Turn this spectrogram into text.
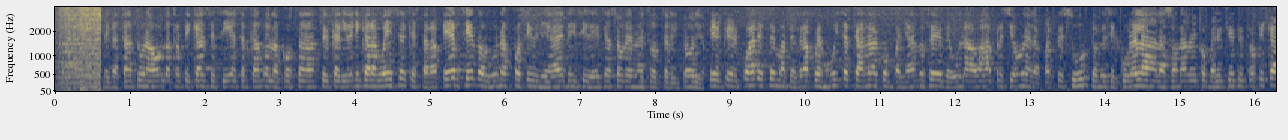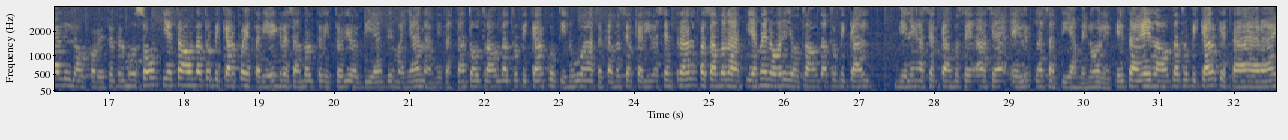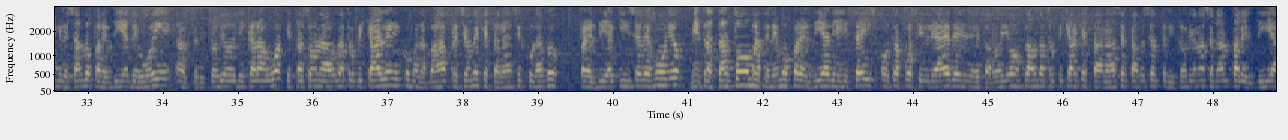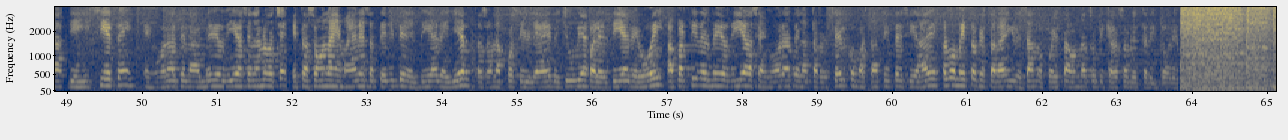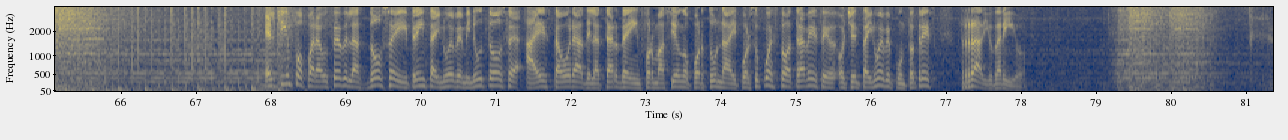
Mientras tanto, una onda tropical se sigue acercando a la costa del Caribe nicaragüense que estará ejerciendo algunas posibilidades de incidencia sobre nuestro territorio, el, el cual se mantendrá pues muy cercana acompañándose de una baja presión en la parte sur donde circula la, la zona de convergencia tropical y las corrientes del monzón y esta onda tropical pues estaría ingresando al territorio el día de mañana. Mientras tanto, otra onda tropical continúa acercándose al Caribe central, pasando las Antillas menores y otra onda tropical vienen acercándose hacia el, las Antillas menores. Esta es la onda tropical que estará ingresando para el día de hoy al territorio de Nicaragua. Estas son las ondas tropicales como las bajas presiones que estarán circulando para el día 15 de junio. Mientras tanto, mantenemos para el día 16 otras posibilidades de, desarrollo de otra onda tropical que estará acercándose al territorio nacional para el día 17 en horas de la mediodía en la noche. Estas son las imágenes satélites del día de ayer. Estas son las posibilidades de lluvia para el día de hoy. A partir del mediodía hacia en horas del atardecer con bastante intensidad al momento que estará ingresando pues esta onda tropical sobre el territorio. El tiempo para usted las 12 y 39 minutos a esta hora de la tarde, información oportuna y por supuesto a través de 89.3 Radio Darío.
